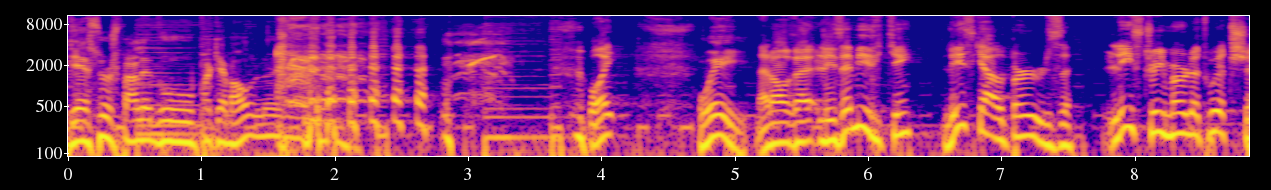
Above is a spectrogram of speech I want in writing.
Bien sûr, je parlais de vos Pokéballs. Oui. Oui. Alors, euh, les Américains, les scalpers, les streamers de Twitch,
